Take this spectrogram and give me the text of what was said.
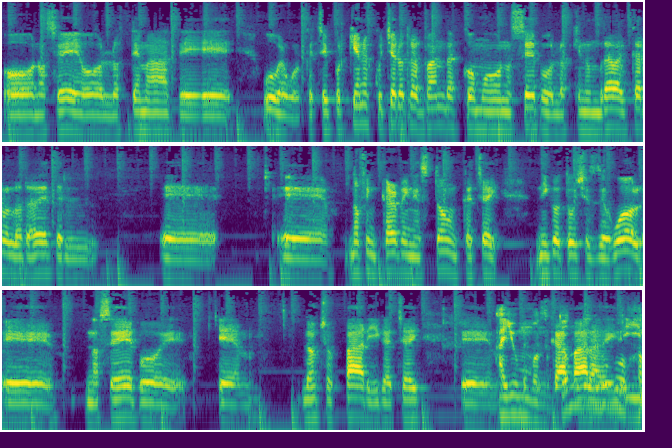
o no sé, o los temas de Uberworld, ¿cachai? ¿Por qué no escuchar otras bandas como, no sé, por los que nombraba el Carlos la otra vez del eh, eh, Nothing Carving Stone, ¿cachai? Nico Touches the Wall, eh, no sé, por eh, em, Launch of Party, ¿cachai? Hay un montón de y,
